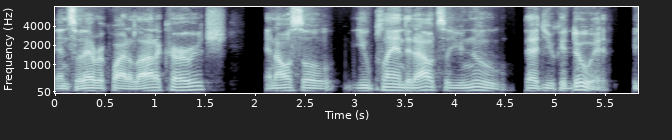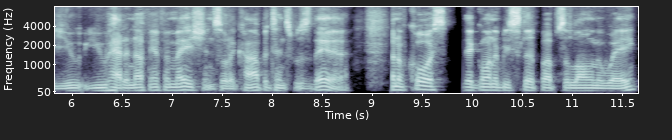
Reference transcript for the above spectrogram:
And so that required a lot of courage. And also, you planned it out so you knew that you could do it. You you had enough information, so the competence was there. And of course, there are going to be slip ups along the way.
